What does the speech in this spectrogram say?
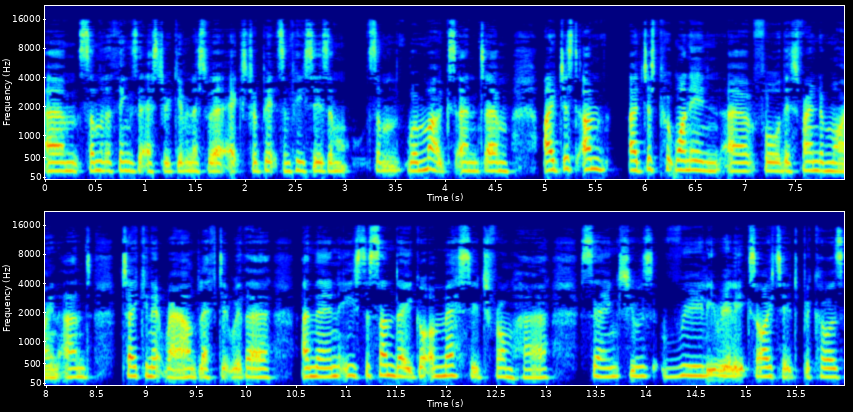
Um, some of the things that Esther had given us were extra bits and pieces, and some were mugs. And um, I just un- I just put one in uh, for this friend of mine and taken it round, left it with her. And then Easter Sunday got a message from her saying she was really, really excited because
